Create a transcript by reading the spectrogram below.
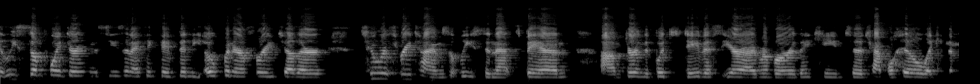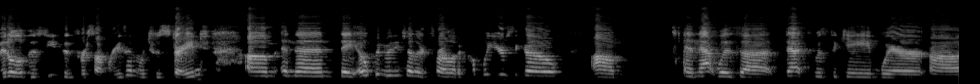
at least some point during the season, I think they've been the opener for each other two or three times, at least in that span. Um, during the Butch Davis era, I remember they came to Chapel Hill like in the middle of the season for some reason, which was strange. Um, and then they opened with each other in Charlotte a couple years ago. And that was uh, that was the game where uh,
